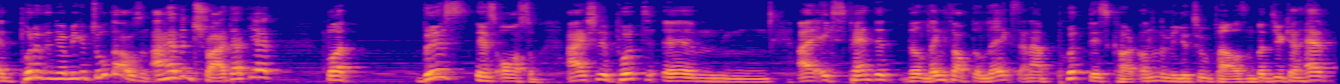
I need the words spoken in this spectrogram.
and put it in your Amiga 2000. I haven't tried that yet, but this is awesome. I actually put, um, I expanded the length of the legs and I put this card on the Amiga 2000, but you can have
